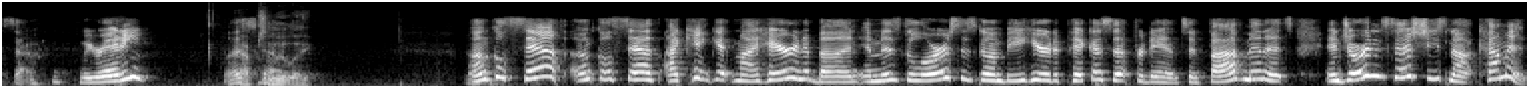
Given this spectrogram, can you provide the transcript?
so, we ready? Let's go. Absolutely. Uncle Seth, Uncle Seth, I can't get my hair in a bun, and Ms. Dolores is going to be here to pick us up for dance in five minutes, and Jordan says she's not coming.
